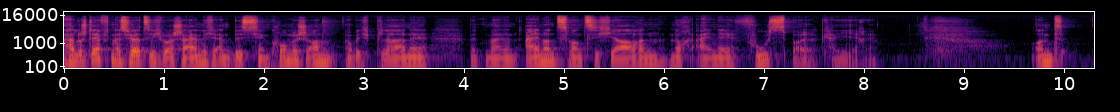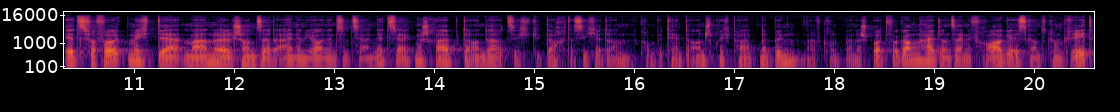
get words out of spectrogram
Hallo Steffen, es hört sich wahrscheinlich ein bisschen komisch an, aber ich plane mit meinen 21 Jahren noch eine Fußballkarriere. Und jetzt verfolgt mich der Manuel schon seit einem Jahr in den sozialen Netzwerken, schreibt er, und er hat sich gedacht, dass ich ja dann kompetenter Ansprechpartner bin aufgrund meiner Sportvergangenheit. Und seine Frage ist ganz konkret,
